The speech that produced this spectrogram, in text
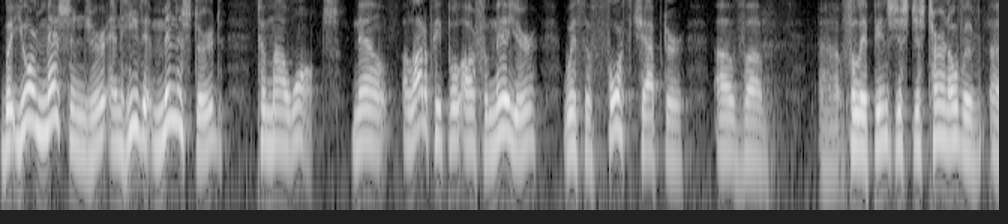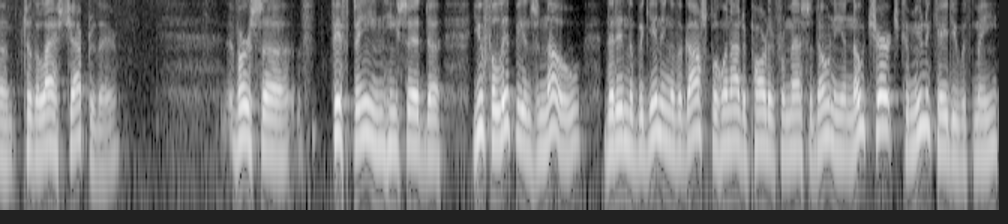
but your messenger and he that ministered to my wants. Now, a lot of people are familiar with the fourth chapter of uh, uh, Philippians. Just, just turn over uh, to the last chapter there. Verse uh, 15, he said, uh, You Philippians know that in the beginning of the gospel, when I departed from Macedonia, no church communicated with me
